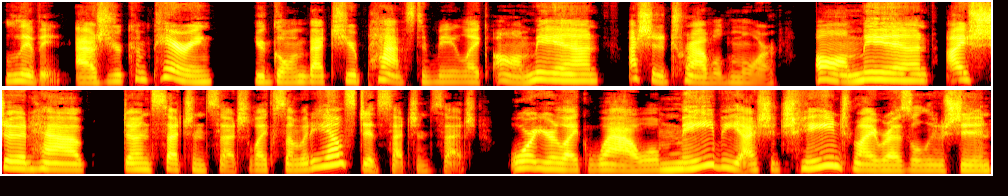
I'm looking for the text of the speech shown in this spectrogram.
living. As you're comparing, you're going back to your past and being like, oh man, I should have traveled more. Oh man, I should have done such and such, like somebody else did such and such. Or you're like, wow, well, maybe I should change my resolution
